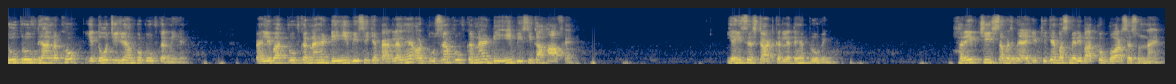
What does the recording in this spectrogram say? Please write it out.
टू प्रूफ ध्यान रखो, ये दो चीज़ें हमको प्रूफ करनी है। पहली बात प्रूफ करना है डीई बीसी के पैरेलल है और दूसरा प्रूफ करना है डीई बीसी का हाफ़ है। यहीं से स्टार्ट कर लेते हैं प्रूविंग हर एक चीज़ समझ में आएगी, ठीक है? बस मेरी बात को गौर से सुनना है।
